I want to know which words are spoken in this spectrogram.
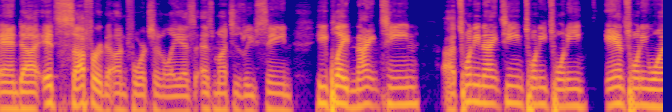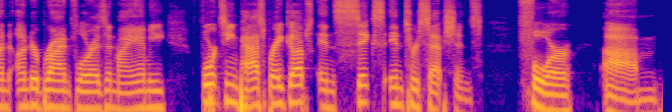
and uh, it's suffered, unfortunately, as, as much as we've seen. He played 19, uh, 2019, 2020, and 21 under Brian Flores in Miami, 14 pass breakups and six interceptions for um,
